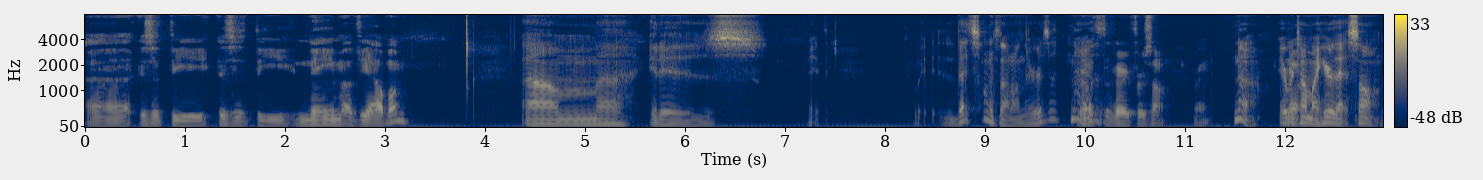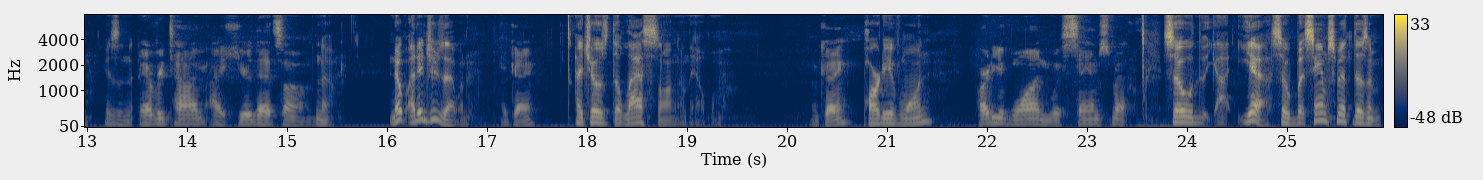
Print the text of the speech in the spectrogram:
Uh, is it the is it the name of the album? Um, uh, it is. Wait, that song's not on there, is it? No, Yeah, it's the very first song, right? no. Every No. time I hear that song, isn't it? Every time I hear that song, No, nope. I didn't choose that one. okay, I chose the last song on the album, okay, "Party of One." Party of One with Sam Smith. So the, uh, yeah, so but Sam Smith doesn't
